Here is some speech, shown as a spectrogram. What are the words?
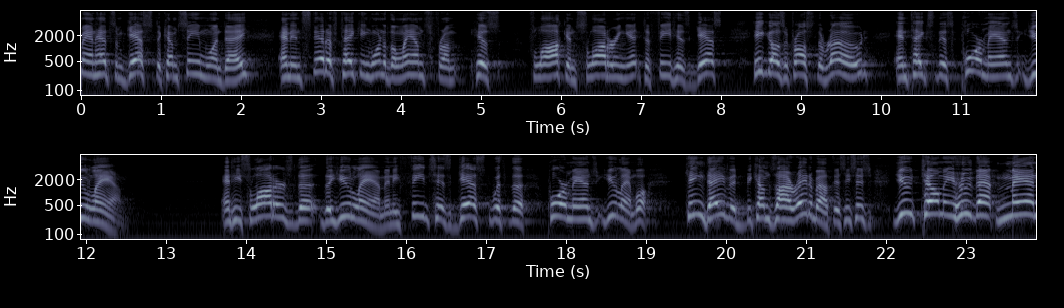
man had some guests to come see him one day, and instead of taking one of the lambs from his flock and slaughtering it to feed his guest, he goes across the road and takes this poor man's ewe lamb. And he slaughters the, the ewe lamb and he feeds his guest with the poor man's ewe lamb. Well, King David becomes irate about this. He says, You tell me who that man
